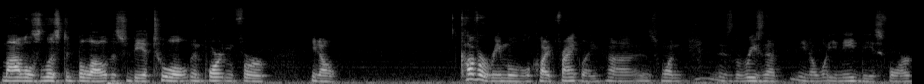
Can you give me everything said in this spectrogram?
Models listed below. This would be a tool important for, you know, cover removal, quite frankly, uh, is one is the reason that you know what you need these for.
